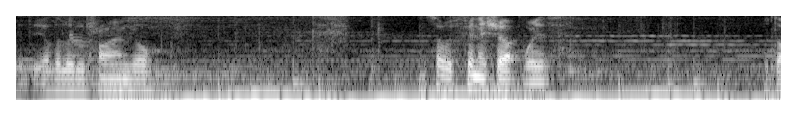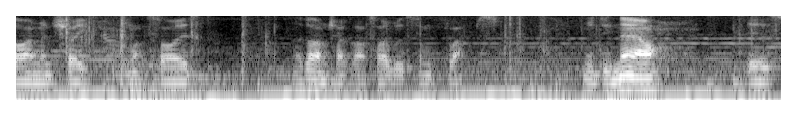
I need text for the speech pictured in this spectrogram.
with the other little triangle. And so we finish up with a diamond shape on that side a diamond shape that side with some flaps. What to do now is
